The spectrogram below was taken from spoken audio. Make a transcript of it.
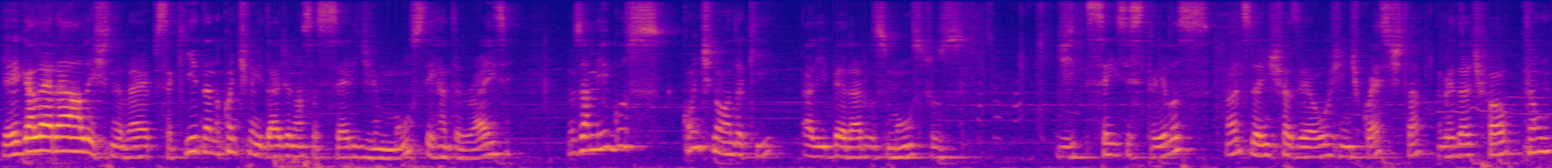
E aí galera, Alexandre Lerps aqui, dando continuidade à nossa série de Monster Hunter Rise. Meus amigos, continuando aqui a liberar os monstros de 6 estrelas, antes da gente fazer a Urgent Quest, tá? Na verdade faltam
